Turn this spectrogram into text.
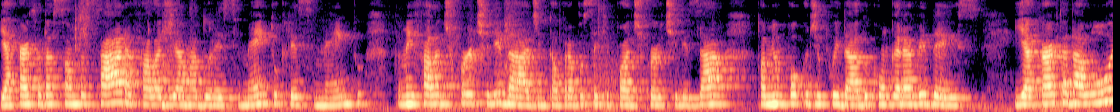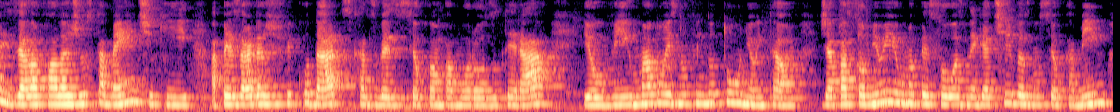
E a carta da Santa Sara fala de amadurecimento, crescimento, também fala de fertilidade. Então, para você que pode fertilizar, tome um pouco de cuidado com gravidez. E a carta da luz, ela fala justamente que, apesar das dificuldades que às vezes seu campo amoroso terá, eu vi uma luz no fim do túnel. Então, já passou mil e uma pessoas negativas no seu caminho,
